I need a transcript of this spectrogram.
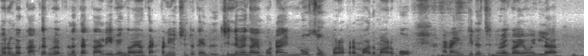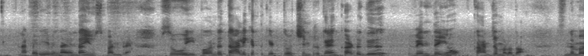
முருங்கைக்காய் கருவேப்பிலை தக்காளி வெங்காயம் கட் பண்ணி வச்சுட்டுருக்கேன். இது சின்ன வெங்காயம் போட்டால் இன்னும் சூப்பராக பிரமாதமாக இருக்கும். ஆனால் என்கிட்ட சின்ன வெங்காயம் இல்லை. நான் பெரிய வெங்காயம் தான் யூஸ் பண்ணுறேன் ஸோ இப்போ வந்து தாளிக்கிறதுக்கு எடுத்து வச்சுட்டுருக்கேன். கடுகு வெந்தயம் காஞ்ச மிளகா நம்ம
